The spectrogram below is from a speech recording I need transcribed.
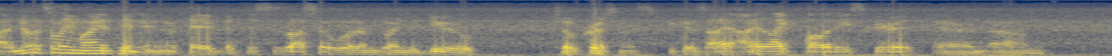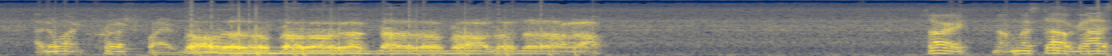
I know it's only my opinion, okay, but this is also what I'm going to do till Christmas because I, I like holiday spirit and um, I don't want crushed by blah, blah, blah, blah, blah, blah, blah, blah, blah. Sorry, not my style, guys.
